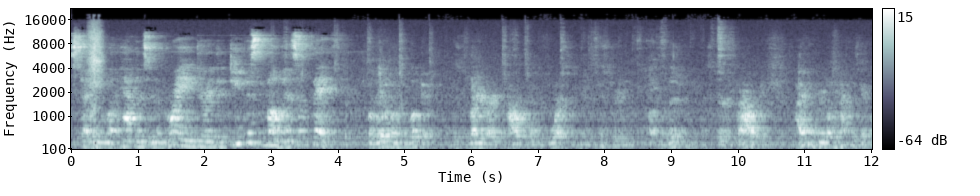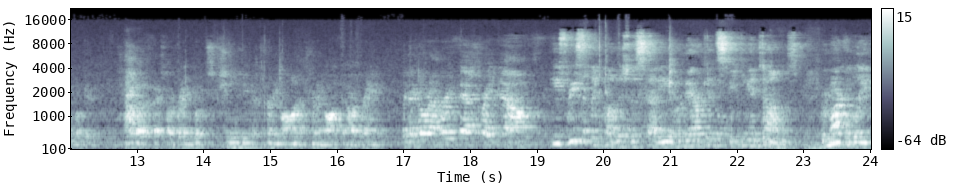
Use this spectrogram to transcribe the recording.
studying what happens in the brain during the deepest moments of faith. We're really going to look at this very, very powerful force in the history of religion and spirituality. I think we really have to take a look at how that affects our brain, what's changing or turning on or turning off in our brain. They're going to go around very fast right now. He's recently published a study of Americans speaking in tongues. Remarkably,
